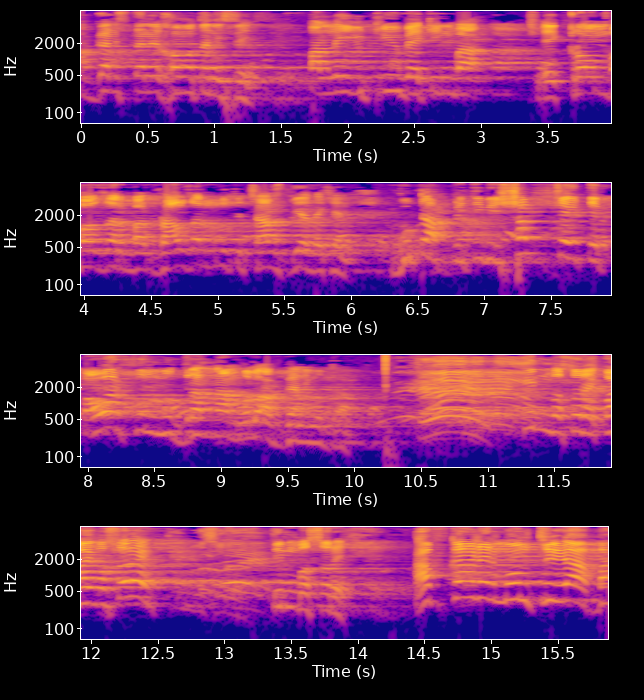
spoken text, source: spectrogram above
আফগানিস্তানের ক্ষমতা নিছে। পারলে ইউটিউবে কিংবা এই ক্রম ব্রাউজার বা ব্রাউজারগুলোতে চার্জ দিয়ে দেখেন। গোটা পৃথিবীর সবচাইতে পাওয়ারফুল মুদ্রার নাম হলো আফগানি মুদ্রা। তিন বছরে, কয় বছরে? তিন বছরে। আফগানের মন্ত্রীরা বা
